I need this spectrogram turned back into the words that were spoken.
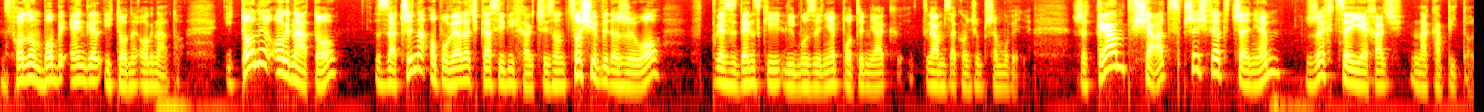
Więc wchodzą Bobby Engel i Tony Ornato. I Tony Ornato zaczyna opowiadać Cassidy Hutchinson, co się wydarzyło w prezydenckiej limuzynie po tym, jak Trump zakończył przemówienie. Że Trump wsiadł z przeświadczeniem, że chce jechać na Kapitol.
